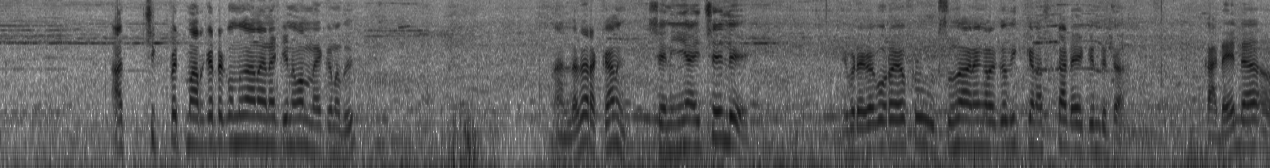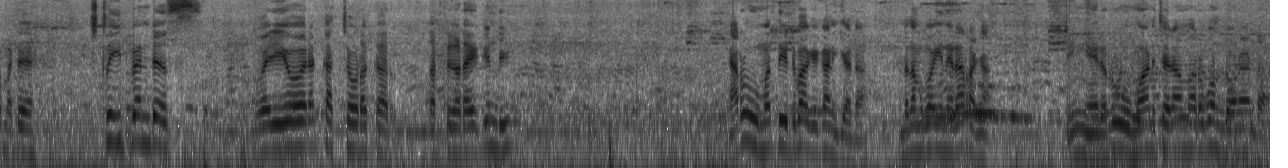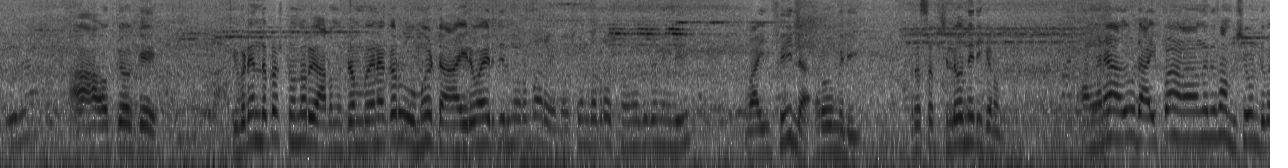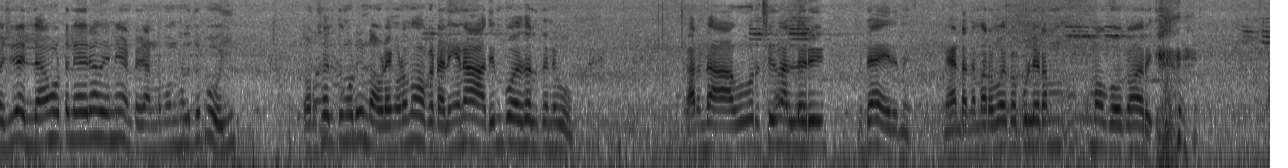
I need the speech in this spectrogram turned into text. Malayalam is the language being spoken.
ആ ചിക്പെറ്റ് മാർക്കറ്റൊക്കെ ഒന്ന് കാണാനൊക്കെയാണ് വന്നേക്കണത്. നല്ല തിരക്കാണ്. ശനിയാഴ്ചയില്ലേ? ഇവിടെയൊക്കെ കുറേ ഫ്രൂട്ട്സ് സാധനങ്ങളൊക്കെ വിൽക്കണ കടയൊക്കെ ഉണ്ട് കേട്ടോ കടയല്ല മറ്റേ സ്ട്രീറ്റ് വെൻഡേഴ്സ് വലിയ ഓരോ കച്ചവടക്കാർ തട്ടുകടയൊക്കെ ഉണ്ട്. ഞാൻ റൂം എത്തിയിട്ട് ബാക്കി കാണിക്കാട്ടാ. എന്നിട്ട് നമുക്ക് വൈകുന്നേരം ഇറങ്ങാം. ഇങ്ങനെ റൂം കാണിച്ചു തരാൻ പറഞ്ഞ് കൊണ്ടുപോകണേട്ടാ ആ ഓക്കെ ഓക്കെ ഇവിടെ എന്താ പ്രശ്നം എന്ന് അറിയാം? അറുന്നൂറ്റമ്പതിനൊക്കെ റൂം കിട്ടും. ആയിരം ആയിരത്തി ഇരുന്നൂറും പറയും. പക്ഷെ എന്താ പ്രശ്നം എന്ന് വെച്ചിട്ടുണ്ടെങ്കിൽ വൈഫൈ ഇല്ല റൂമിൽ റിസപ്ഷനിൽ വന്നിരിക്കണം. അങ്ങനെ അത് ഉടായ്പാണെന്നൊരു സംശയമുണ്ട്. പക്ഷേ എല്ലാ ഹോട്ടലുകാരും അത് തന്നെയാണ് രണ്ട് മൂന്ന് സ്ഥലത്ത് പോയി. കുറച്ച് സ്ഥലത്തും കൂടി ഉണ്ട്. അവിടെയും കൂടെ നോക്കട്ടെ. അല്ലെങ്കിൽ ആദ്യം പോയ സ്ഥലത്ത് തന്നെ പോകും. കാരണം ഡാവ് കുറച്ച് നല്ലൊരു ഇതായിരുന്നു. വേണ്ടെന്ന് മറ പോയപ്പോൾ പുള്ളിയുടെ മുഖമൊക്കെ മാറി.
